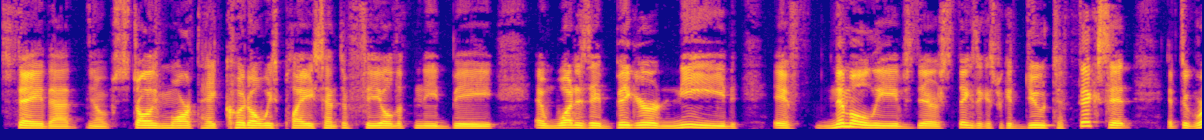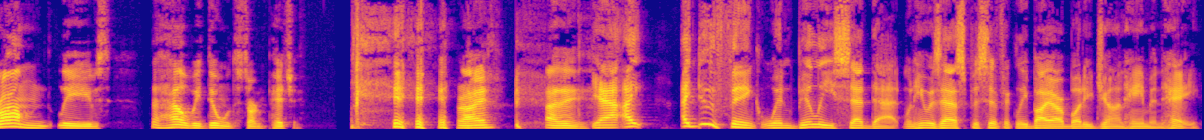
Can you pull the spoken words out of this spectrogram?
say that you know Starling Marte could always play center field if need be, and what is a bigger need if Nimmo leaves? There's things I guess we could do to fix it. If Degrom leaves, the hell are we doing with starting pitching? right? I think. Yeah, I I do think when Billy said that, when he was asked specifically by our buddy Jon Heyman, hey,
